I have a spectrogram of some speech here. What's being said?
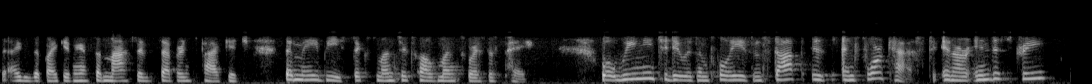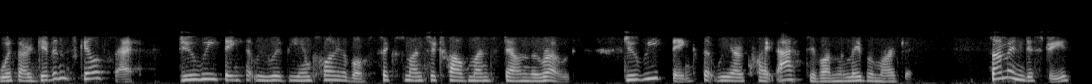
to exit by giving us a massive severance package that may be six months or 12 months worth of pay. What we need to do as employees and stop is and forecast in our industry with our given skill set, do we think that we would be employable six months or 12 months down the road? Do we think that we are quite active on the labor market? Some industries,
